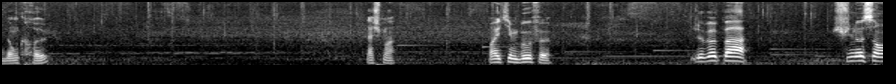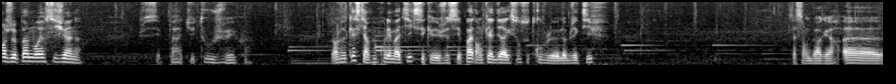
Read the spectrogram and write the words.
Donc, re. Lâche-moi. Bon, qui me bouffe. Je veux pas. Je suis innocent, je veux pas mourir si jeune. Je sais pas du tout où je vais, quoi. Dans le cas, ce qui est un peu problématique, c'est que je sais pas dans quelle direction se trouve l'objectif. Ça sent le burger. Euh...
